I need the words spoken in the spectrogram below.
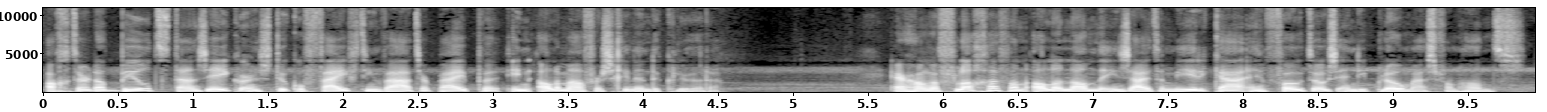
Achter dat beeld staan zeker een stuk of 15 waterpijpen in allemaal verschillende kleuren. Er hangen vlaggen van alle landen in Zuid-Amerika en foto's en diploma's van Hans.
